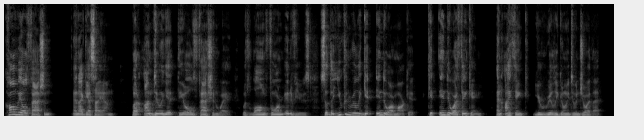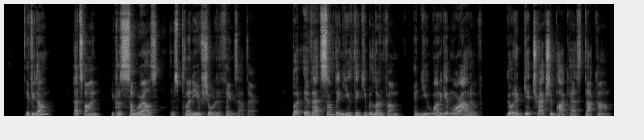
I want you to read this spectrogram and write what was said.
call me old fashioned, and I guess I am, but I'm doing it the old fashioned way with long form interviews so that you can really get into our market, get into our thinking, and I think you're really going to enjoy that. If you don't, that's fine, because somewhere else there's plenty of shorter things out there. But if that's something you think you would learn from and you want to get more out of, go to gettractionpodcast.com.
